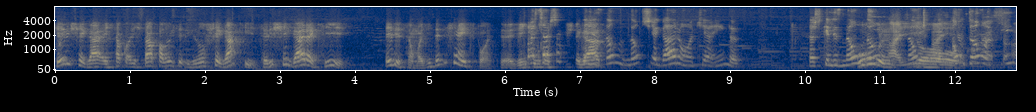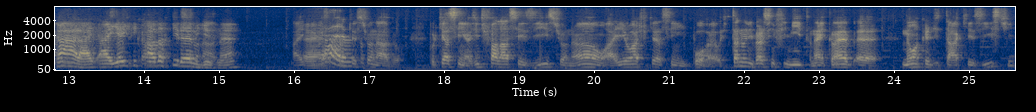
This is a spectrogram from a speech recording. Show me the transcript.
se eles chegarem, a gente tá, tá falando que eles vão chegar aqui. Se eles chegarem aqui, eles são mais inteligentes, pô. A gente Mas não acha chegar... que eles não, não chegaram aqui ainda? Acho que eles não estão não, aí, não, aí não estão aqui. Cara, aí, aí a gente fala das pirâmides, né? Aí é. começa questionável. Porque assim, a gente falar se existe ou não, aí eu acho que é assim, porra, a gente tá no universo infinito, né? Então é, é não acreditar que existe.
